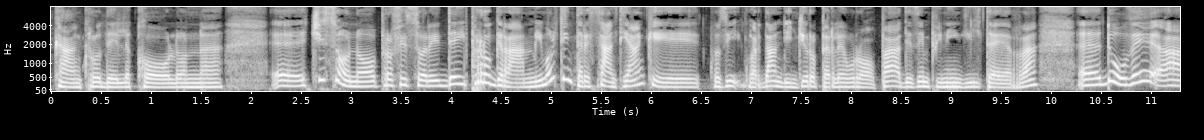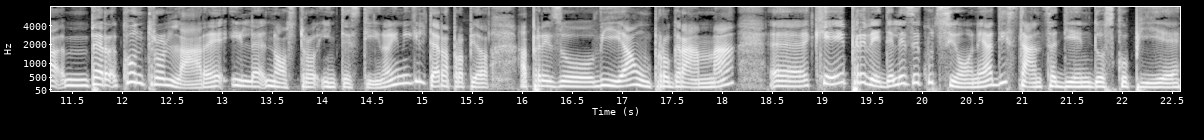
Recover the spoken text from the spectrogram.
cancro del colon. Eh, ci sono, professore, dei programmi molto interessanti anche così guardando in giro per l'Europa, ad esempio in Inghilterra, eh, dove Mm, per controllare il nostro intestino. In Inghilterra proprio ha preso via un programma eh, che prevede l'esecuzione a distanza di endoscopie.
